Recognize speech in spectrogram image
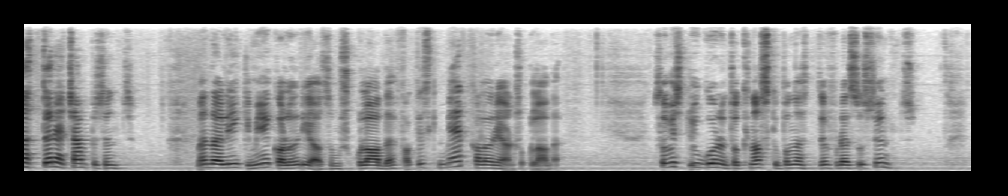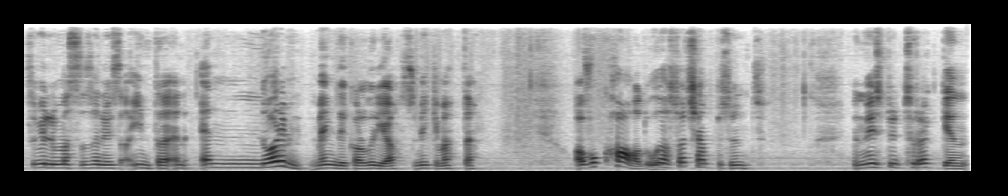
Nøtter er kjempesunt, men det er like mye kalorier som sjokolade. Faktisk mer kalorier enn sjokolade. Så hvis du går rundt og knasker på nøtter for det er så sunt, så vil du mest sannsynligvis innta en enorm mengde kalorier som ikke metter. Avokado er også kjempesunt. Men hvis du trykker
